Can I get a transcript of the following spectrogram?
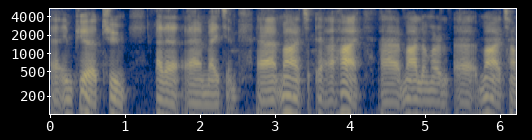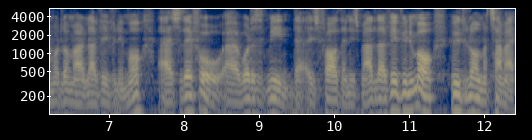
uh, impure to other uh. Uh, uh, hi, lomar ma tamod lomar limo. So therefore, what does it mean that his father and his mother limo who lo matame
